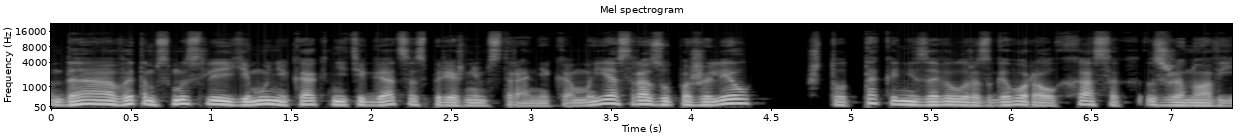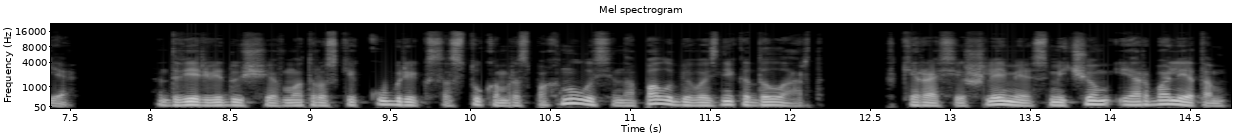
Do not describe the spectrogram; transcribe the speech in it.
Да, в этом смысле ему никак не тягаться с прежним странником, и я сразу пожалел, что так и не завел разговор о Алхасах с Жануавье. Дверь, ведущая в матросский кубрик, со стуком распахнулась, и на палубе возник Аделард. В керасе шлеме с мечом и арбалетом,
